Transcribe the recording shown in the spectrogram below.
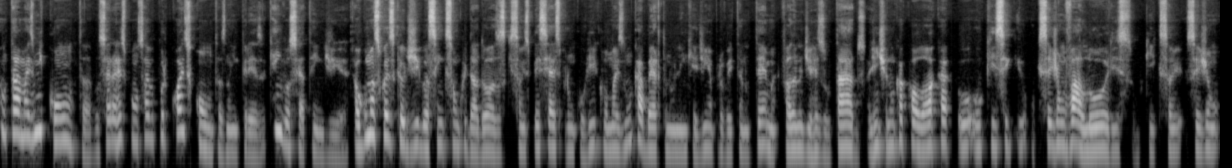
Não, tá, mas me conta, você era responsável por quais contas na empresa? Quem você atendia? Algumas coisas que eu digo assim que são cuidadosas, que são especiais para um currículo, mas nunca aberto no LinkedIn, aproveitando o tema, falando de resultados, a gente nunca coloca o, o, que, se, o que sejam valores, o que, que sejam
